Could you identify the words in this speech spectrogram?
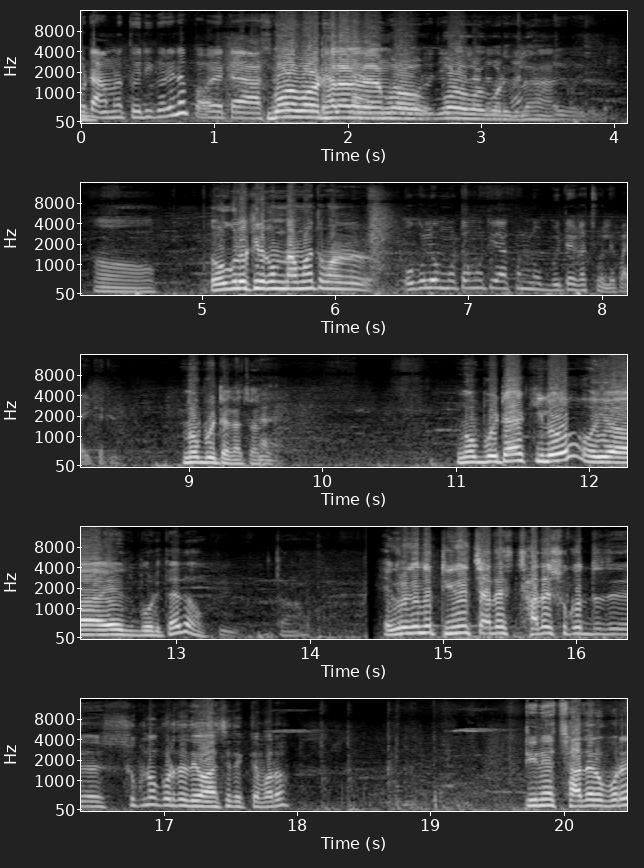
ওটা আমরা তৈরি করি না এটা বড় বড় ঢেলা হ্যাঁ, বড় বড় বড় বড়িগুলো হ্যাঁ ও তো ওগুলো কীরকম দাম হয় তোমার? ওগুলো মোটামুটি এখন নব্বই টাকা চলে পাইকারি। নব্বই টাকা চলে? হ্যাঁ। নব্বই টাকা কিলো ওই বড়ি তাই তো? এগুলো কিন্তু টিনের ছাদে ছাদে শুকো শুকনো করতে দেওয়া আছে দেখতে পারো। টিনের ছাদের উপরে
